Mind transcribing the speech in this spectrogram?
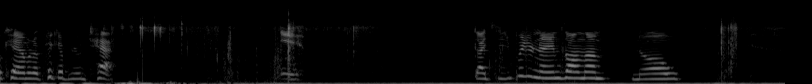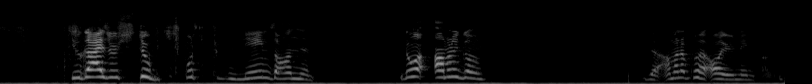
Okay, I'm gonna pick up your test. Eh. Guys, did you put your names on them? No. You guys are stupid. You're supposed to put names on them. You know what? I'm gonna go. Yeah, I'm gonna put all your names on them.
